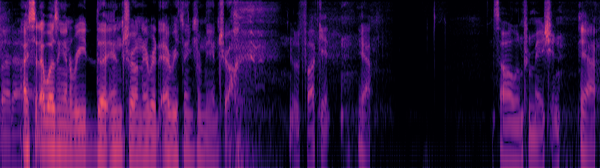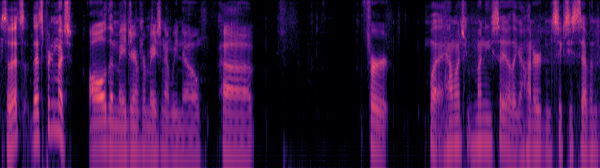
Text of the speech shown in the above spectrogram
but uh, I said I wasn't going to read the intro and I read everything from the intro. fuck it. Yeah. It's all information. Yeah, so that's that's pretty much all the major information that we know. Uh, for what? How much money you say? Like one hundred and sixty-seven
